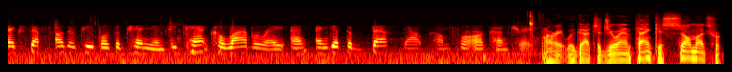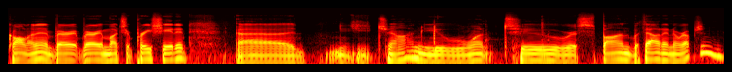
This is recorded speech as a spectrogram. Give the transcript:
accept other people's opinions. He can't collaborate and, and get the best outcome for our country. All right, we got you, Joanne. Thank you so much for calling in. Very, very much appreciated. Uh, John, you want to respond without interruption?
